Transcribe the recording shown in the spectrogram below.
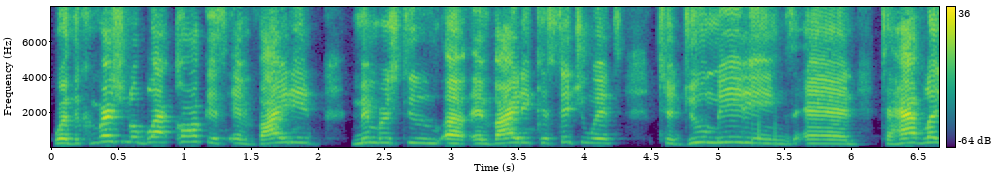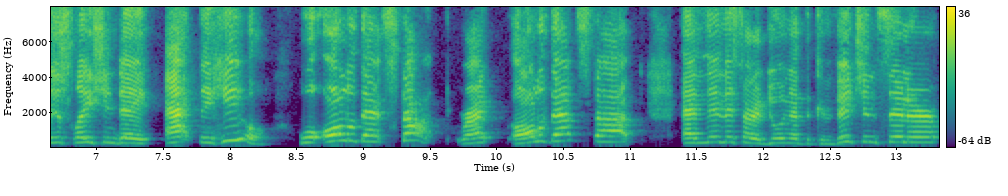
where the Congressional Black Caucus invited members to uh, invited constituents to do meetings and to have legislation day at the Hill. Well, all of that stopped, right? All of that stopped. And then they started doing at the convention center.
